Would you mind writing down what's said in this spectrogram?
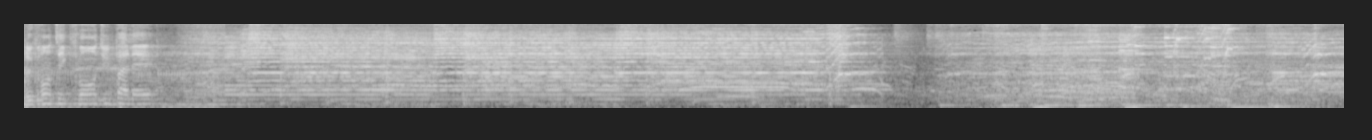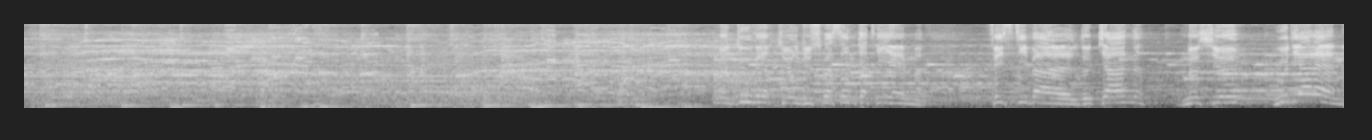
le grand écran du palais. D'ouverture du 64e Festival de Cannes, Monsieur Woody Allen.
